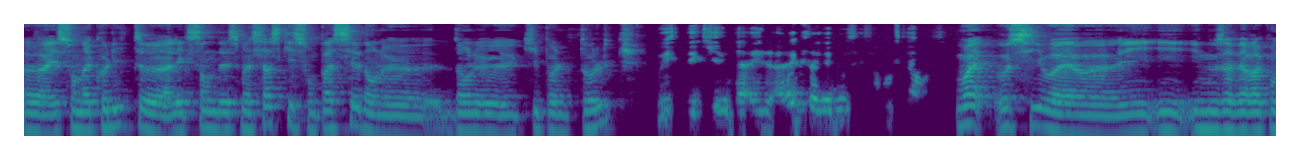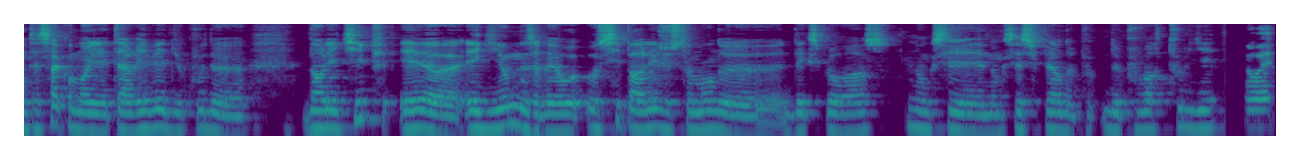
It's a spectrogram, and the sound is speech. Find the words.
euh, et son acolyte euh, Alexandre Desmassas qui sont passés dans le dans le Keep on Talk. Oui, et qui, Alex avait bossé sur Ouais, aussi, ouais. il, il, nous avait raconté ça, comment il était arrivé du coup de dans l'équipe, et, euh, et Guillaume nous avait aussi parlé justement de d'Explorers. Donc c'est donc c'est super de, de pouvoir tout lier. Ouais.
